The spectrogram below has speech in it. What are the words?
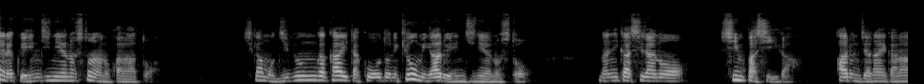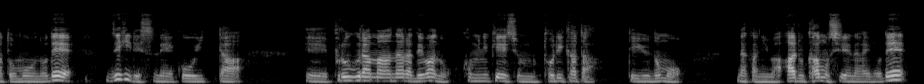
違いなくエンジニアの人なのかなとしかも自分が書いたコードに興味があるエンジニアの人何かしらのシンパシーがあるんじゃないかなと思うのでぜひですねこういった、えー、プログラマーならではのコミュニケーションの取り方っていうのも中にはあるかもしれないので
